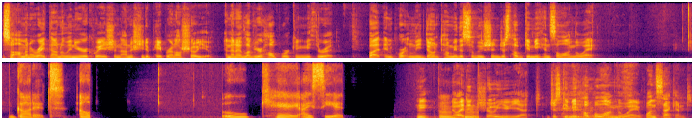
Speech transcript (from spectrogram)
So, I'm going to write down a linear equation on a sheet of paper and I'll show you. And then I'd love your help working me through it. But importantly, don't tell me the solution, just help give me hints along the way. Got it. Oh. Okay, I see it. Hmm. No, I mm-hmm. didn't show you yet. Just give me help along the way. One second.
